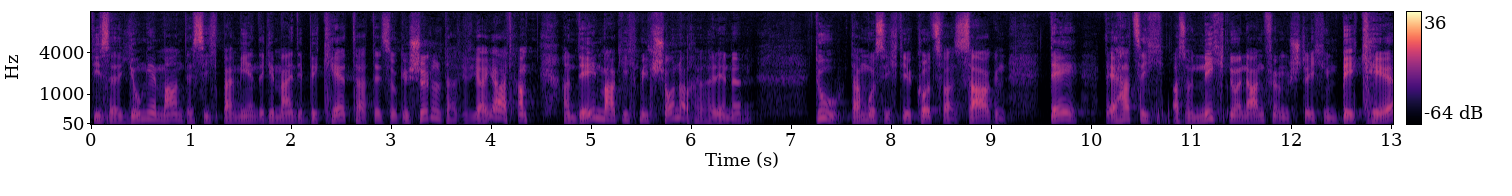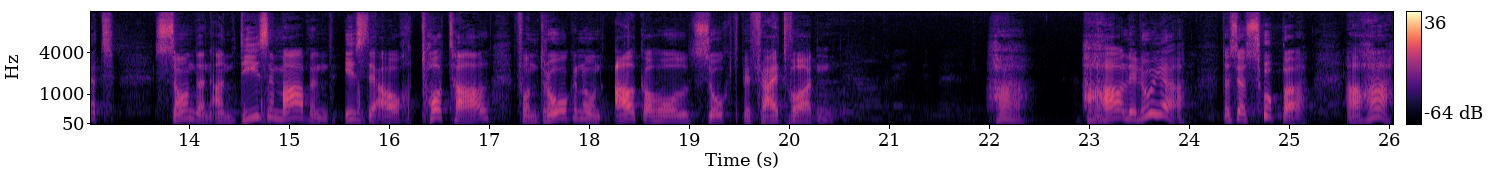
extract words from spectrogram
dieser junge Mann, der sich bei mir in der Gemeinde bekehrt hat, der so geschüttelt hat, ja, ja, an den mag ich mich schon noch erinnern. Du, da muss ich dir kurz was sagen. Der, der hat sich also nicht nur in Anführungsstrichen bekehrt, sondern an diesem Abend ist er auch total von Drogen- und Alkoholsucht befreit worden. Ha, Halleluja, das ist ja super. Aha,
